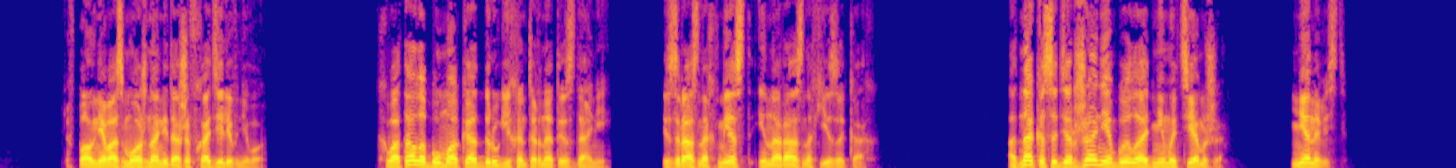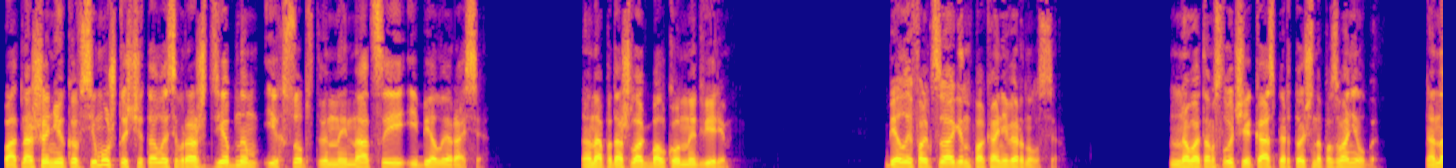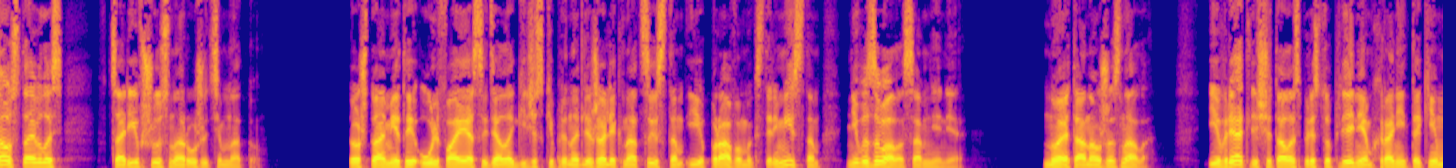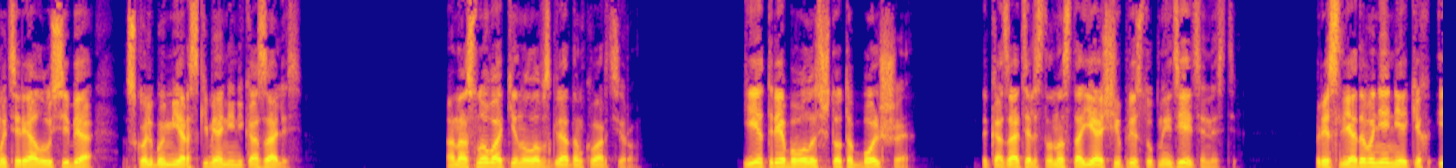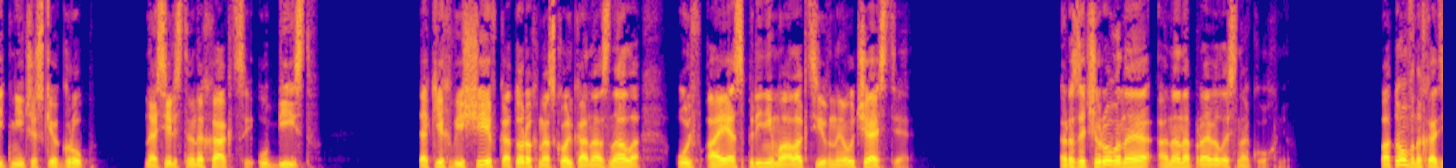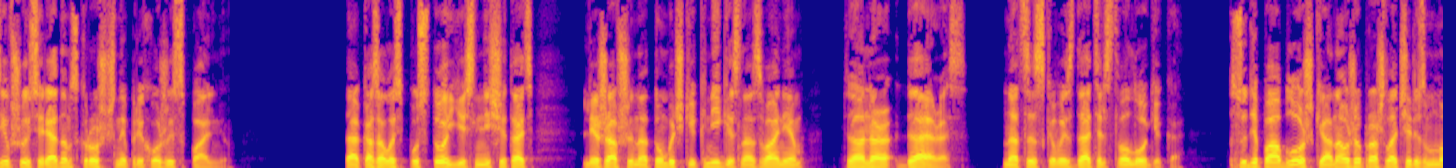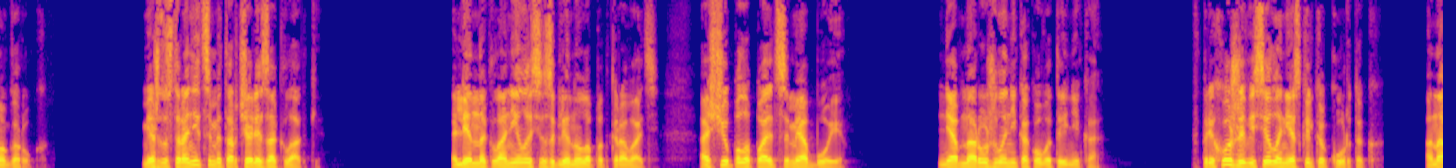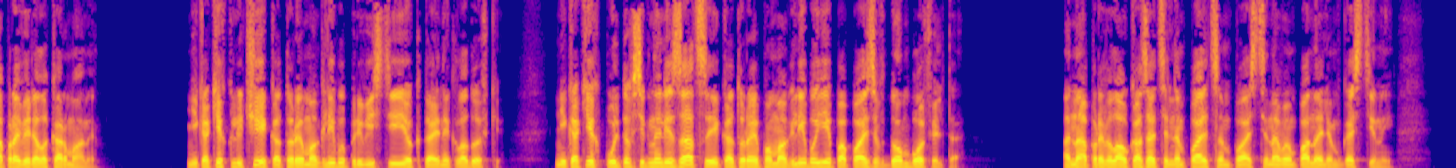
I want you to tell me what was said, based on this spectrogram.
Вполне возможно, они даже входили в него. Хватало бумаг и от других интернет-изданий, из разных мест и на разных языках. Однако содержание было одним и тем же. Ненависть. по отношению ко всему, что считалось враждебным их собственной нации и белой расе. Она подошла к балконной двери. Белый Volkswagen пока не вернулся. Но в этом случае Каспер точно позвонил бы. Она уставилась в царившую снаружи темноту. То, что Амит и Ульф А.С. идеологически принадлежали к нацистам и правым экстремистам, не вызывало сомнения. Но это она уже знала. И вряд ли считалось преступлением хранить такие материалы у себя, сколь бы мерзкими они ни казались. Она снова окинула взглядом квартиру. Ей требовалось что-то большее, доказательство настоящей преступной деятельности, преследование неких этнических групп, насильственных акций, убийств. Таких вещей, в которых, насколько она знала, Ульф А.С. принимал активное участие. Разочарованная, она направилась на кухню. Потом в находившуюся рядом с крошечной прихожей спальню. Та оказалась пустой, если не считать лежавшей на тумбочке книги с названием «Turner Diaries» нацистского издательства «Логика». Судя по обложке, она уже прошла через много рук. Между страницами торчали закладки. Лен наклонилась и заглянула под кровать. Ощупала пальцами обои. Не обнаружила никакого тайника. В прихожей висело несколько курток. Она проверила карманы. Никаких ключей, которые могли бы привести ее к тайной кладовке. Никаких пультов сигнализации, которые помогли бы ей попасть в дом Бофельта. Она провела указательным пальцем по стеновым панелям в гостиной.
